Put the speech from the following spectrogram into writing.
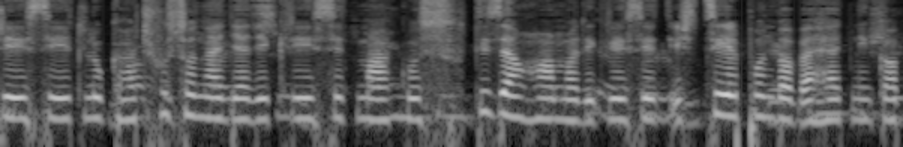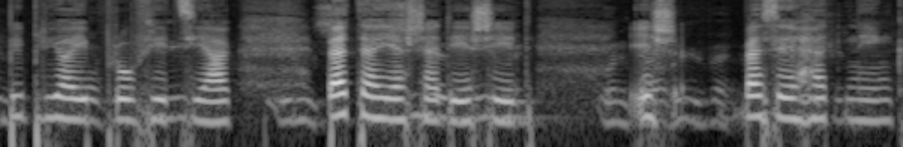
részét, Lukács 21. részét, Márkusz 13. részét, és célpontba vehetnénk a bibliai proféciák beteljesedését, és beszélhetnénk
